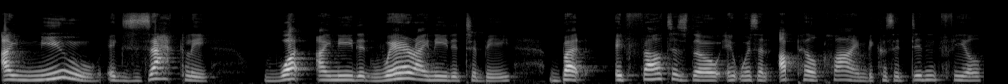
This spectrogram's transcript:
I knew exactly what I needed, where I needed to be, but it felt as though it was an uphill climb because it didn't feel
